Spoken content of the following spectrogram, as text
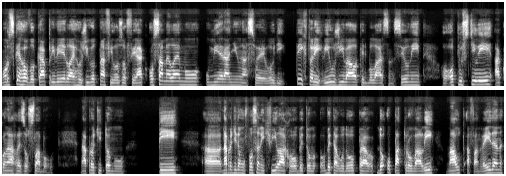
Morského vlka priviedla jeho životná filozofia k osamelému umieraniu na svojej lodi. Tých, ktorých využíval, keď bol Larsen silný, ho opustili, ako náhle zoslabol. Naproti tomu tí, uh, naproti tomu v posledných chvíľach ho obeto, obetavo doopatrovali Maut a Van Weyden,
